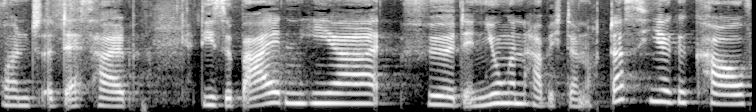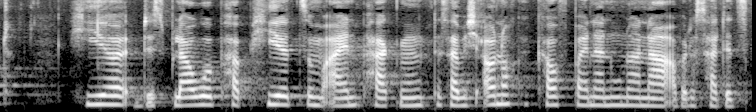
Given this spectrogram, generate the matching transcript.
Und deshalb diese beiden hier. Für den Jungen habe ich dann noch das hier gekauft. Hier das blaue Papier zum Einpacken. Das habe ich auch noch gekauft bei Nanunana, aber das hat jetzt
